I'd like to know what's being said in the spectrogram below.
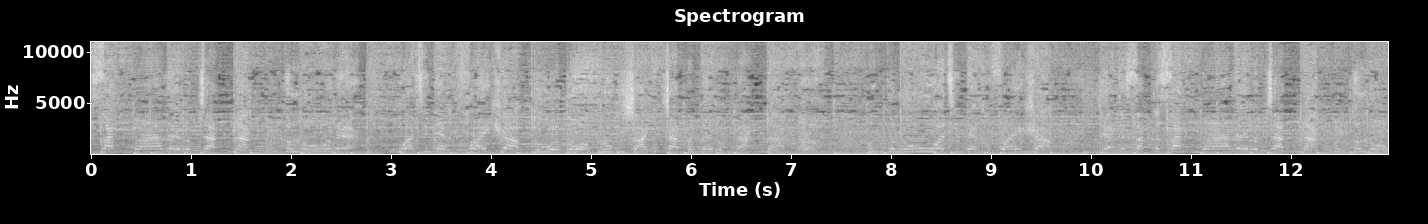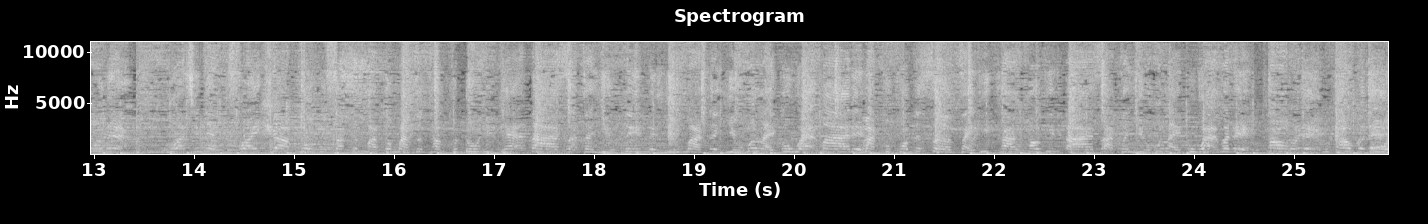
กจะซัดก็ซัดมาเลยแบบจัดหนักมึงก็รู้เนี่ยว่าที่เนี่ยคือไฟขับตัวตัวลูกผู้ชายก็จัดมาเลยแบบหนักหนักเออมึงก็รู้ว่าที่เนี่ยคือไฟขับ อยากจะซัดก็ซัดมาเลยแบบจัดหนักมึงก็รู้เนี่ยว่าที่เนี่ยคือไฟขับพวกกูซัดกันมาต่อมาจนทำคนดูยิ่งแค่ตายสัตว์จะหิวตีนหรือหิวมัดจะหิวเมื่อไหร่ก็แวะมาเด็หมัดกูพร้อมจะเสิร์ฟใส่ที่คางเข้าที่ตาสัตว์จะหิวเมื่อไหร่กูแวะมาเด็เข้ามาเด็มึงเข้ามาเด็ตัว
